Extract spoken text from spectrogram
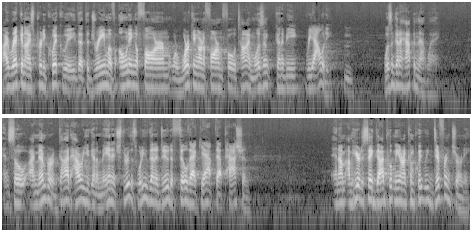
I recognized pretty quickly that the dream of owning a farm or working on a farm full time wasn't going to be reality. Hmm. Wasn't going to happen that way. And so I remember, God, how are you going to manage through this? What are you going to do to fill that gap, that passion? And I'm, I'm here to say God put me on a completely different journey.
